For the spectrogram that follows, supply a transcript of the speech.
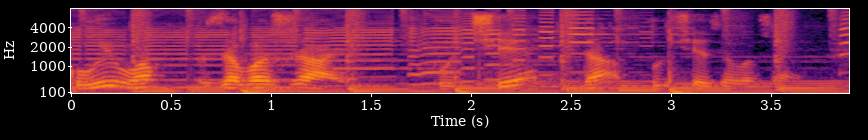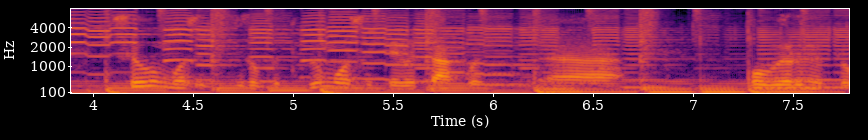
Коли вам заважає плече, да, плече заважає. Що ви можете зробити? Ви можете отак от е, повернути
